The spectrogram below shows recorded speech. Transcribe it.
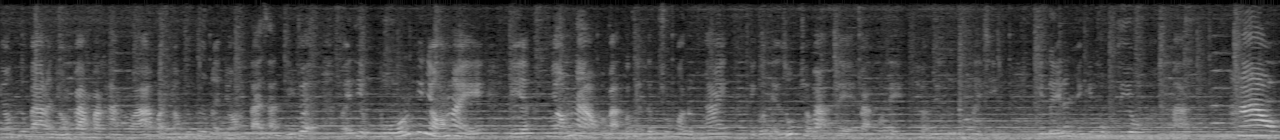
Nhóm thứ ba là nhóm vàng bạc hàng hóa. Và nhóm thứ tư là nhóm tài sản trí tuệ. Vậy thì bốn cái nhóm này thì nhóm nào mà bạn có thể tập trung vào được ngay thì có thể giúp cho bạn để bạn có thể trở nên đấy là những cái mục tiêu mà hao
